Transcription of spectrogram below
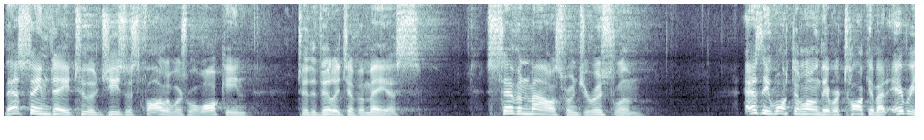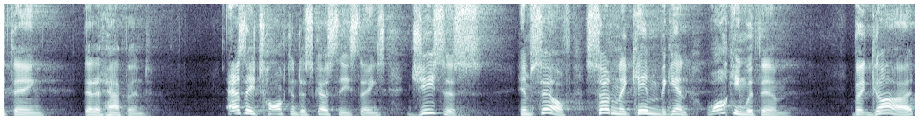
That same day, two of Jesus' followers were walking to the village of Emmaus, seven miles from Jerusalem. As they walked along, they were talking about everything that had happened. As they talked and discussed these things, Jesus himself suddenly came and began walking with them. But God,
